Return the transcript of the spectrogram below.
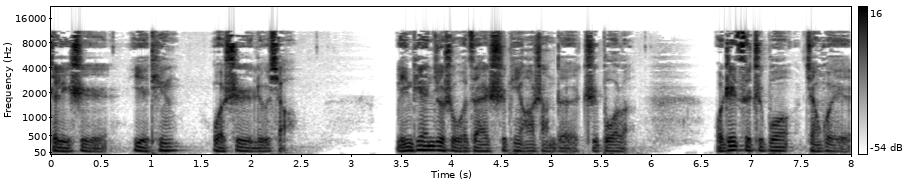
这里是夜听，我是刘晓。明天就是我在视频号上的直播了。我这次直播将会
